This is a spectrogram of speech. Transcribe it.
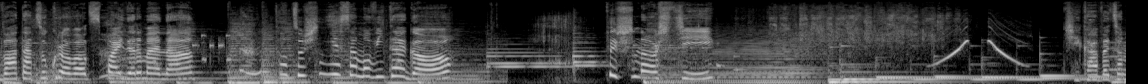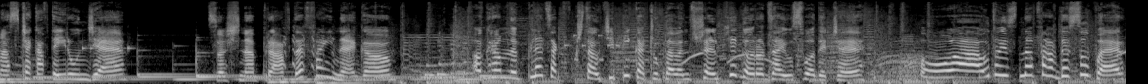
Wata cukrowa od Spidermana. To coś niesamowitego. Pyszności. Ciekawe, co nas czeka w tej rundzie. Coś naprawdę fajnego. Ogromny plecak w kształcie Pikachu pełen wszelkiego rodzaju słodyczy. Wow, to jest naprawdę super!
